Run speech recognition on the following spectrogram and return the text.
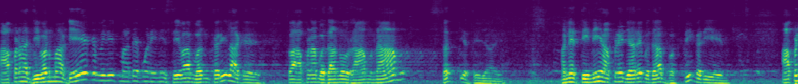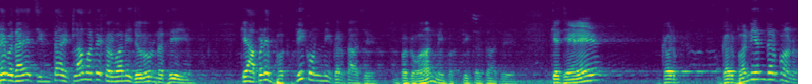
આપણા જીવનમાં એક મિનિટ માટે પણ એની સેવા બંધ કરી લાગે તો આપણા બધાનું રામ નામ સત્ય થઈ જાય. અને તેની આપણે જ્યારે બધા ભક્તિ કરીએ આપણે બધાએ ચિંતા એટલા માટે કરવાની જરૂર નથી કે આપણે ભક્તિ કોણની કરતા છે? ભગવાનની ભક્તિ કરતા છે. કે જેણે ગર્ભ, ગર્ભની અંદર પણ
